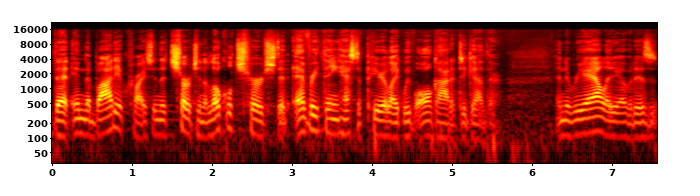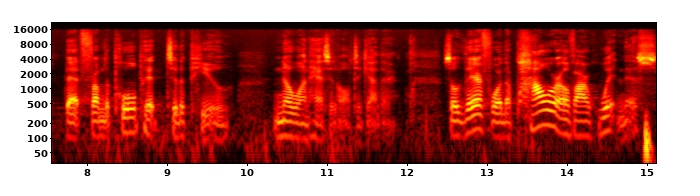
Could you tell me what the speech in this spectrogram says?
that in the body of Christ, in the church, in the local church, that everything has to appear like we've all got it together. And the reality of it is that from the pulpit to the pew, no one has it all together. So, therefore, the power of our witness,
